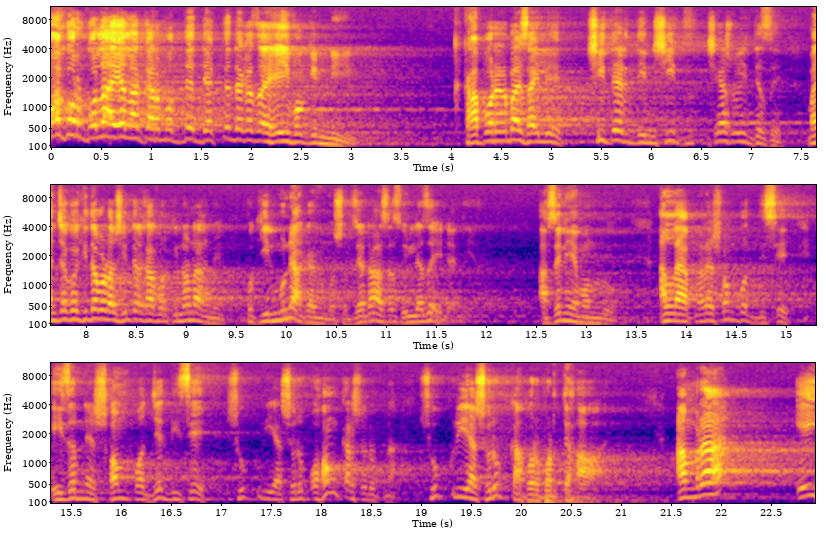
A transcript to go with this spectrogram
মাকড় গোলা এলাকার মধ্যে দেখতে দেখা যায় এই ফকিন্নি। কাপড়ের ভাই চাইলে শীতের দিন, শীত শেষ হইতেছে। মানুষ কই কিতা শীতের কাপড় কিনো না আমি ও কিনবো না আগামী বছর, যেটা আছে চলিয়া যায় এটা দিয়ে আসেনি এমন লোক। আল্লাহ আপনারা সম্পদ দিছে এই জন্য সম্পদ যে দিছে, সুক্রিয়া স্বরূপ, অহংকার স্বরূপ না, সুক্রিয়া স্বরূপ কাপড় পরতে হয়। আমরা এই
